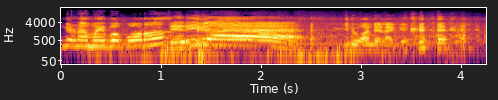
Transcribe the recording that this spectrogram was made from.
இங்க நாம இப்ப போறோம்? தெரியல. இது ஒன் டைலாக்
